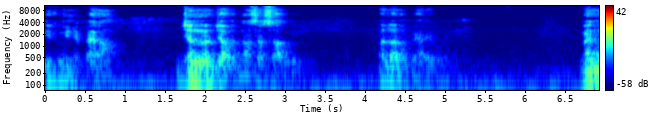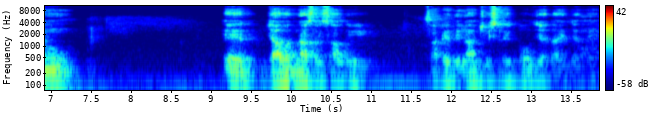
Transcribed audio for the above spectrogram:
ਇੱਕ ਮਹੀਨੇ ਪਹਿਲਾਂ ਜਨਰਲ ਜਾਵਦ ਨਾਸਰ ਸਾਹਿਬ ਵੀ ਅੱਲਾ ਨੂੰ ਪਿਆਰੇ ਹੋਏ। ਮੈਨੂੰ ਇਹ ਜਾਵਦ ਨਾਸਰ ਸਾਹਿਬ ਦੀ ਸਾਡੇ ਦਿਲਾਂ 'ਚ ਇਸ ਲਈ ਬਹੁਤ ਜ਼ਿਆਦਾ ਇੱਜ਼ਤ ਹੈ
